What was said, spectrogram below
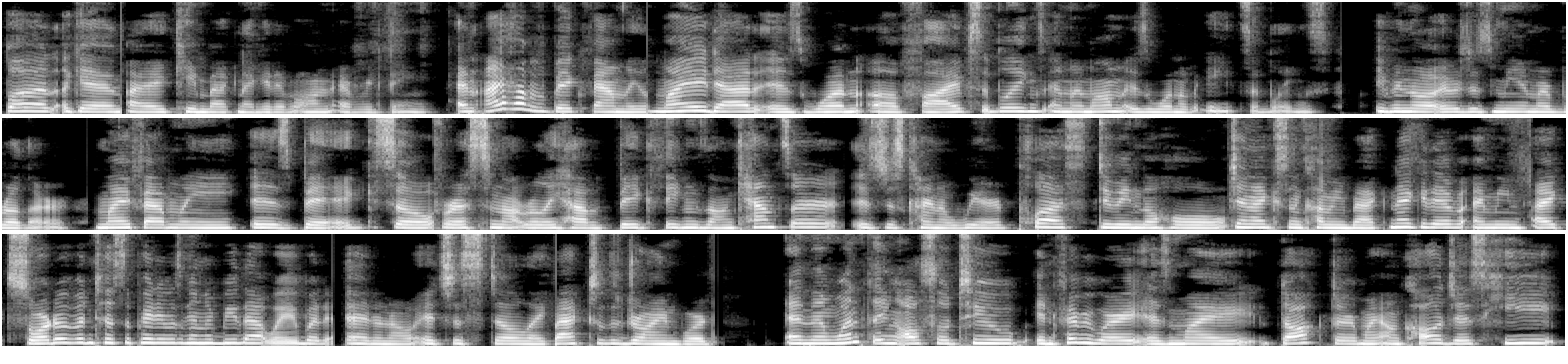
But again, I came back negative on everything. And I have a big family. My dad is one of five siblings, and my mom is one of eight siblings even though it was just me and my brother. My family is big, so for us to not really have big things on cancer is just kind of weird. Plus, doing the whole genetics and coming back negative, I mean, I sort of anticipated it was going to be that way, but I don't know, it's just still like back to the drawing board. And then one thing also too in February is my doctor, my oncologist, he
